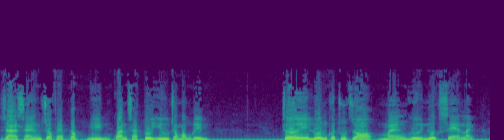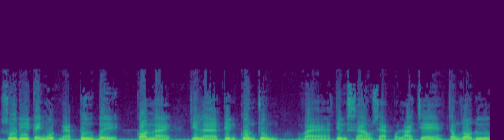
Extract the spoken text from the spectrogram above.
dạ sáng cho phép góc nhìn quan sát tối ưu trong bóng đêm. Trời luôn có chút gió mang hơi nước xe lạnh xua đi cái ngột ngạt tứ bề, còn lại chỉ là tiếng côn trùng và tiếng xào xạc của lá tre trong gió đưa.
